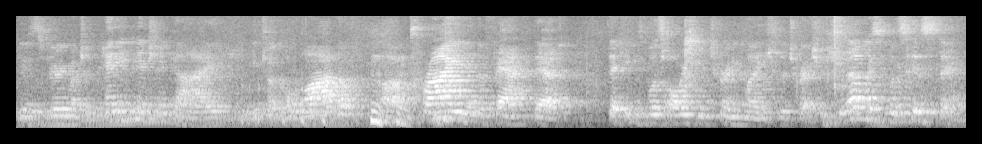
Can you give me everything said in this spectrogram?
He was very much a penny pinching guy. He took a lot of uh, pride in the fact that, that he was always returning money to the treasury. So that was, was his thing.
